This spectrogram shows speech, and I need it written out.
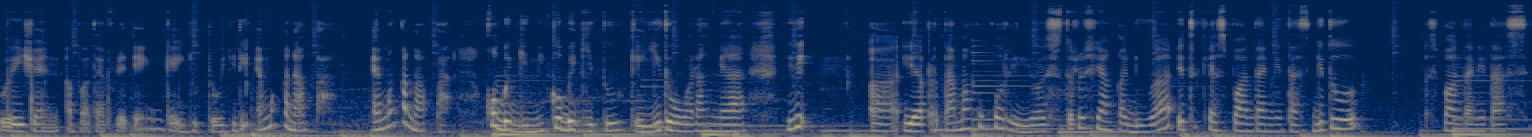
question about everything kayak gitu. Jadi emang kenapa? Emang kenapa? Kok begini? Kok begitu? Kayak gitu orangnya. Jadi uh, ya pertama aku kurios terus yang kedua itu kayak spontanitas gitu. Spontanitas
